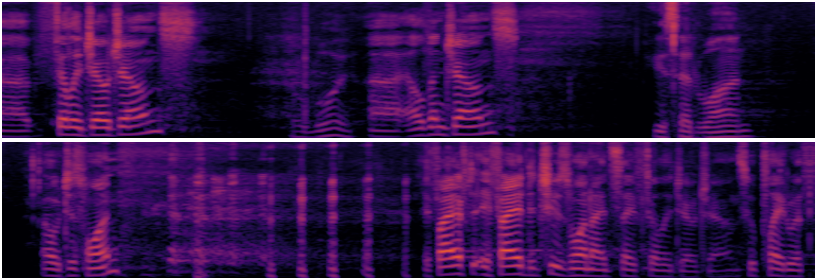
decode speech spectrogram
Uh, Philly Joe Jones, oh boy, uh, Elvin Jones. you said one. Oh, just one. if I to, if I had to choose one, I'd say Philly Joe Jones, who played with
